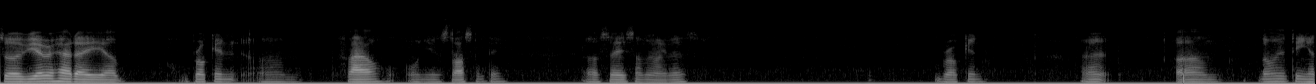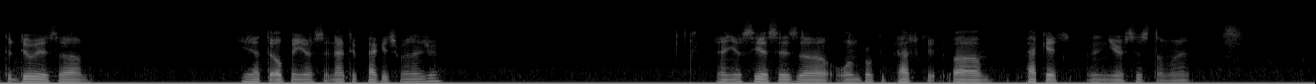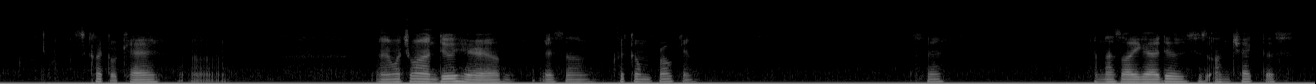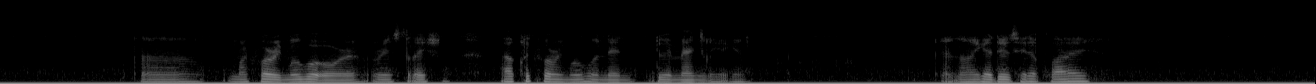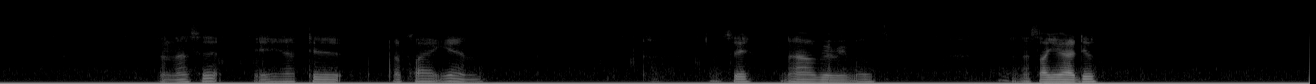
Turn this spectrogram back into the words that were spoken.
So have you ever had a uh, broken um, file when you install something? I'll say something like this. Broken. Alright. Um, the only thing you have to do is um, you have to open your Synaptic Package Manager and you'll see it says uh, one broken package um, package in your system right let's click OK uh, and what you want to do here um, is um, click on broken. See? And that's all you gotta do is just uncheck this. Uh, mark for removal or reinstallation. I'll click for removal and then do it manually again. And all you gotta do is hit apply. And that's it. You have to apply again see now it'll be removed. And that's all you gotta do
